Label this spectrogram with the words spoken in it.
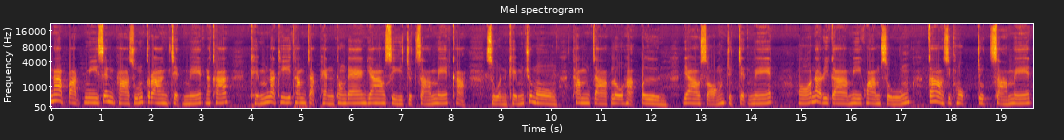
หน้าปัดมีเส้นผ่าศูนย์กลาง 7 เมตรนะคะ เข็มนาทีทำจากแผ่นทองแดงยาว 4.3 เมตรค่ะ ส่วนเข็มชั่วโมงทำจากโลหะปืน ยาว 2.7 เมตร หอนาฬิกามีความสูง 96.3 เมตร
